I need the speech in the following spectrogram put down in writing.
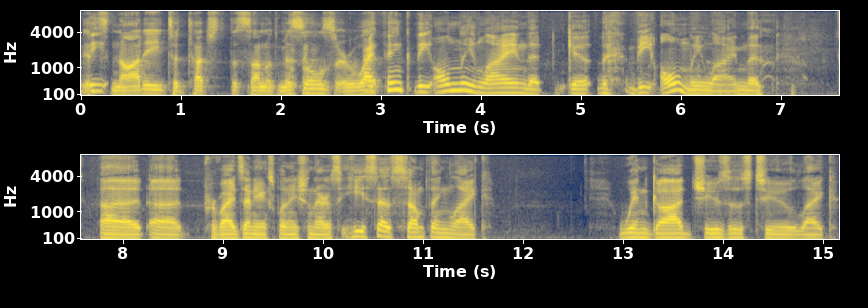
it's The- naughty to touch the sun with missiles, or what? I think the only line that get, the only line that uh, uh, provides any explanation there is he says something like, "When God chooses to like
